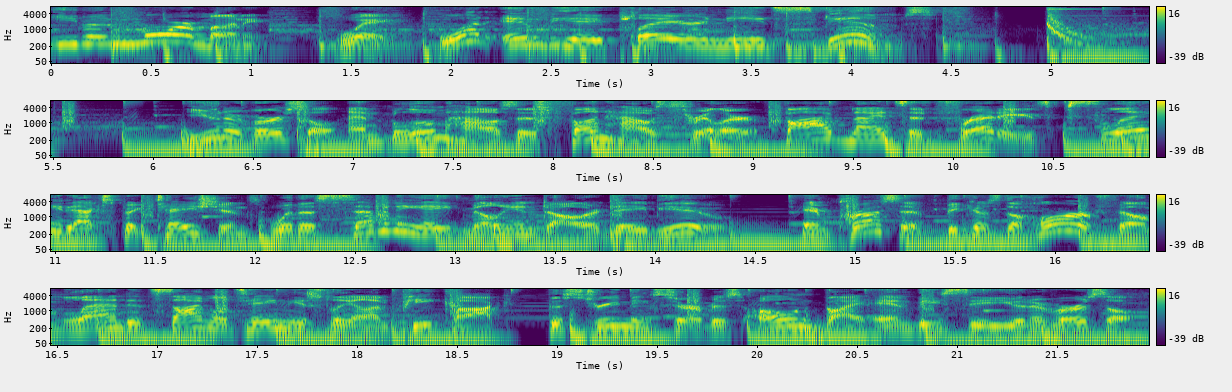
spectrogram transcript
even more money. Wait, what NBA player needs Skims? Universal and Blumhouse's Funhouse thriller Five Nights at Freddy's slayed expectations with a $78 million debut. Impressive because the horror film landed simultaneously on Peacock, the streaming service owned by NBC Universal.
